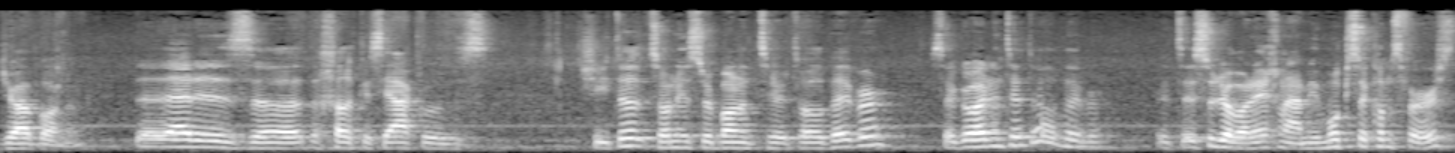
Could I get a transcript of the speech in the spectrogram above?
job on him. That is uh, the Chelkas Yaakov's Shita. It's only Isser to toilet paper. So go ahead and tear toilet paper. It's Isser Rabbanon. Echnami. Muksa comes first.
